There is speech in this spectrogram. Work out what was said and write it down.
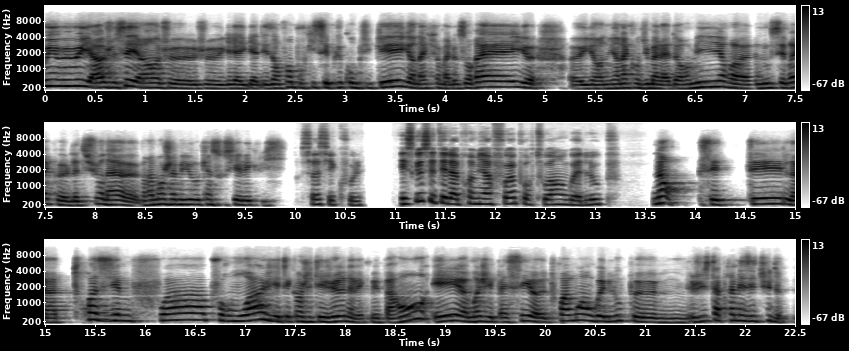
Oui, oui, oui. Ah, je sais. Hein, je, je, il, y a, des enfants pour qui c'est plus compliqué. Il y en a qui ont mal aux oreilles. Euh, il, y en, il, y en, a qui ont du mal à dormir. Euh, nous, c'est vrai que là-dessus, on n'a euh, vraiment jamais eu aucun souci avec lui. Ça, c'est cool. Est-ce que c'était la première fois pour toi en Guadeloupe? Non, c'était la troisième fois pour moi. J'y étais quand j'étais jeune avec mes parents. Et moi, j'ai passé trois mois en Guadeloupe juste après mes études.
